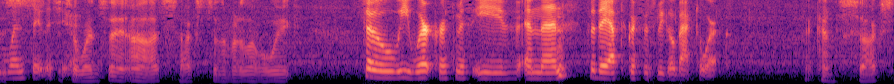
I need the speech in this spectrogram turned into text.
This- Wednesday this It's year. a Wednesday. Oh, that sucks. It's in the middle of a week. So we work Christmas Eve, and then the day after Christmas we go back to work. That kind of sucks.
